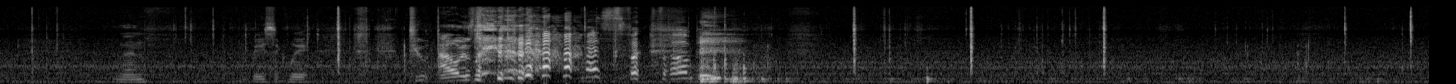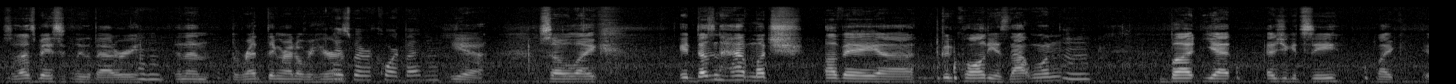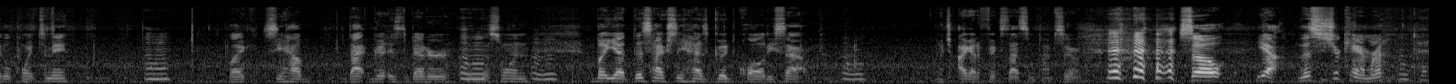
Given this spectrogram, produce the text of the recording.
And then basically two hours later. So that's basically the battery, Mhm. and then the red thing right over here. There's my record button. Yeah. So like, it doesn't have much of a uh, good quality as that one, Mhm. but yet, as you can see, like it'll point to me. Mhm. Like, see how that good is better than Mhm. this one, Mhm. but yet this actually has good quality sound, Mhm. which I gotta fix that sometime soon. so yeah, this is your camera, Okay.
